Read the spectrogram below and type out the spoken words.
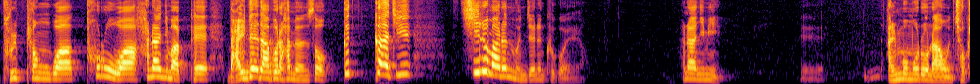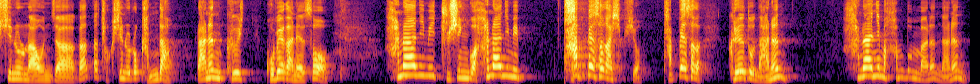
불평과 토로와 하나님 앞에 말대답을 하면서 끝까지 씨름하는 문제는 그거예요. 하나님이 알몸으로 나온 적신으로 나온 자가 적신으로 간다라는 그 고백 안에서 하나님이 주신 거 하나님이 다 뺏어 가십시오. 다 뺏어가 그래도 나는 하나님 한 분만은 나는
